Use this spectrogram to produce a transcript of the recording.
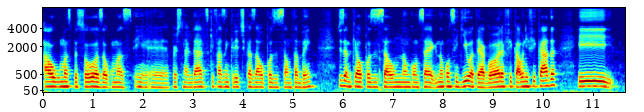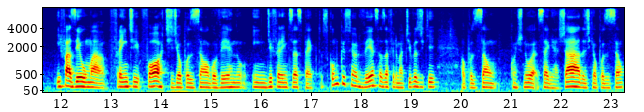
há algumas pessoas, algumas é, personalidades que fazem críticas à oposição também, dizendo que a oposição não consegue, não conseguiu até agora ficar unificada e, e fazer uma frente forte de oposição ao governo em diferentes aspectos. Como que o senhor vê essas afirmativas de que a oposição continua segue rachada, de que a oposição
